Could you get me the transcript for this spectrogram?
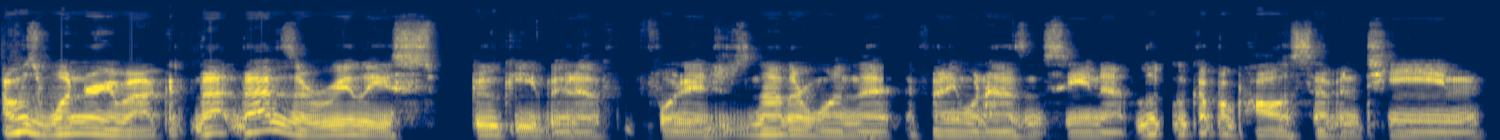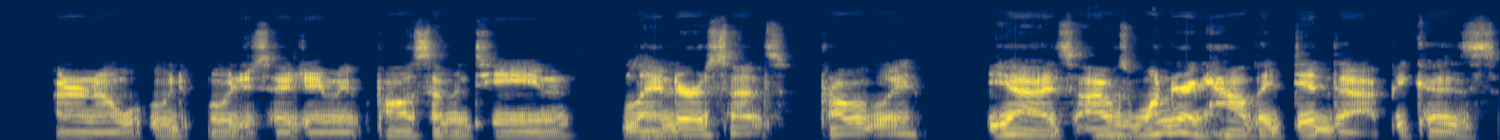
I was wondering about that. That is a really spooky bit of footage. It's another one that, if anyone hasn't seen it, look look up Apollo 17. I don't know what would, what would you say, Jamie? Apollo 17 lander ascent, probably yeah, it's, I was wondering how they did that because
